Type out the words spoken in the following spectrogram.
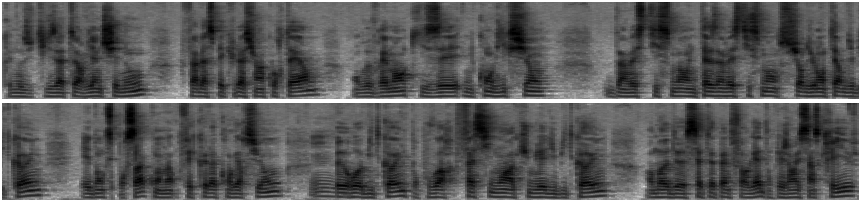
que nos utilisateurs viennent chez nous faire de la spéculation à court terme. On veut vraiment qu'ils aient une conviction d'investissement, une thèse d'investissement sur du long terme du Bitcoin. Et donc, c'est pour ça qu'on ne fait que la conversion Hmm. euro-Bitcoin pour pouvoir facilement accumuler du Bitcoin en mode setup and forget. Donc, les gens, ils s'inscrivent,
